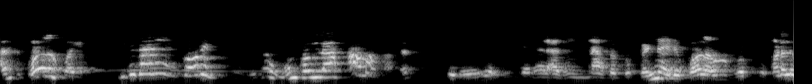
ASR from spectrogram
அதுக்கு கோவிலுக்கு போய இதுதானே என் கோவில்? உன் கோவிலா? ஆமா. பெண்ணை இது போல மடலை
